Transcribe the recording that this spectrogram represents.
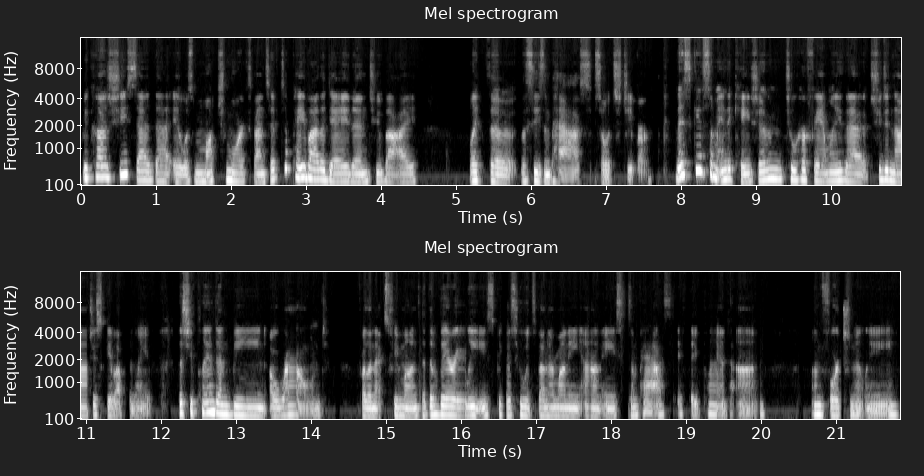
because she said that it was much more expensive to pay by the day than to buy like the the season pass so it's cheaper. This gives some indication to her family that she did not just give up and leave that she planned on being around for the next few months at the very least, because who would spend their money on a season pass if they planned on, unfortunately,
